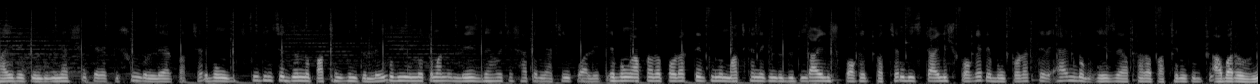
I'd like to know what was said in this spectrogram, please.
বাইরে কিন্তু ইনার শেপের একটি সুন্দর লেয়ার পাচ্ছেন। এবং ফিটিংস এর জন্য পাচ্ছেন কিন্তু লেস খুবই উন্নত মানের লেস দেওয়া হয়েছে, সাথে ম্যাচিং কোয়ালিটি এবং আপনারা প্রোডাক্টের কিন্তু মাঝখানে কিন্তু দুটি স্টাইলিশ পকেট পাচ্ছেন। খুবই স্টাইলিশ পকেট এবং প্রোডাক্টের একদম এজে আপনারা পাচ্ছেন কিন্তু আবারও রি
